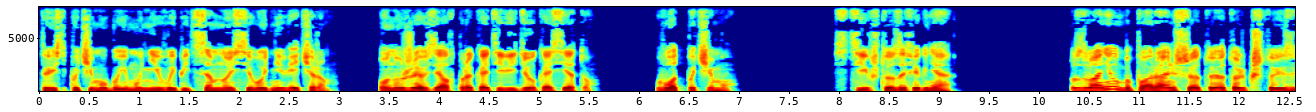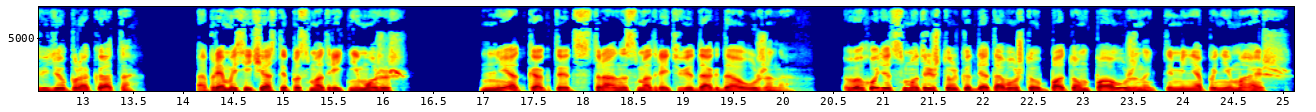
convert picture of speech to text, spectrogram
То есть почему бы ему не выпить со мной сегодня вечером? Он уже взял в прокате видеокассету. Вот почему. Стив, что за фигня? Позвонил бы пораньше, а то я только что из видеопроката. А прямо сейчас ты посмотреть не можешь? Нет, как-то это странно смотреть видак до ужина. Выходит, смотришь только для того, чтобы потом поужинать, ты меня понимаешь?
